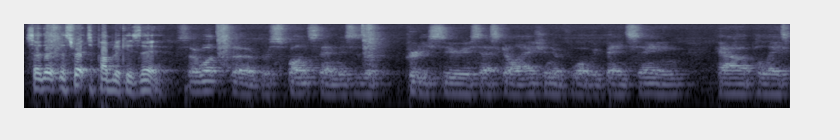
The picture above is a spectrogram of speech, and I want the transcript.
So the, the threat to public is there. So what's the response then? This is a pretty serious escalation of what we've been seeing. How are police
